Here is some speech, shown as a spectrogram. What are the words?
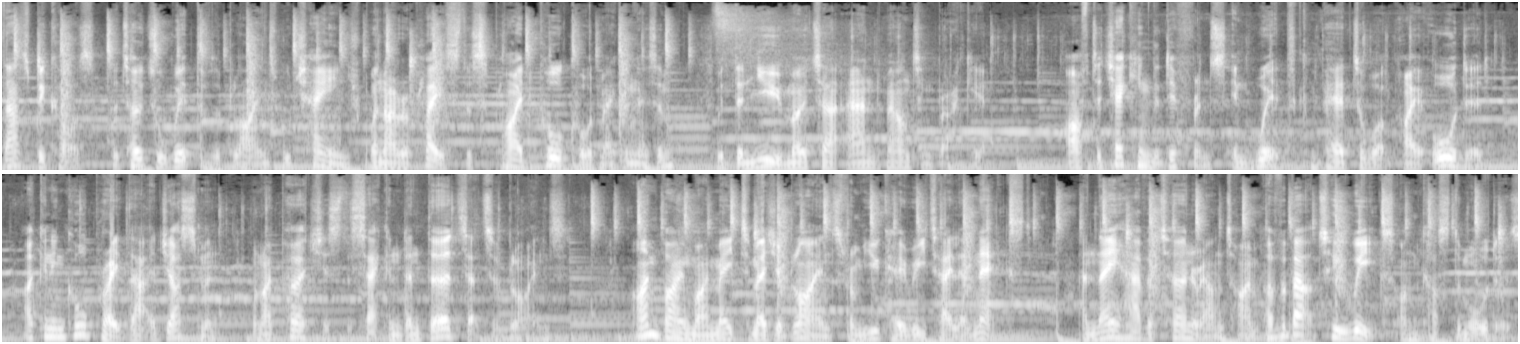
That's because the total width of the blinds will change when I replace the supplied pull cord mechanism with the new motor and mounting bracket. After checking the difference in width compared to what I ordered, I can incorporate that adjustment when I purchase the second and third sets of blinds. I'm buying my made to measure blinds from UK retailer Next, and they have a turnaround time of about two weeks on custom orders.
